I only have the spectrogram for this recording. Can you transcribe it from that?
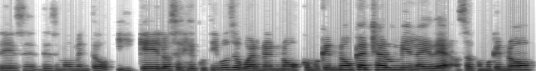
de ese, de ese momento y que los ejecutivos de Warner no, como que no cacharon bien la idea, o sea, como que no,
